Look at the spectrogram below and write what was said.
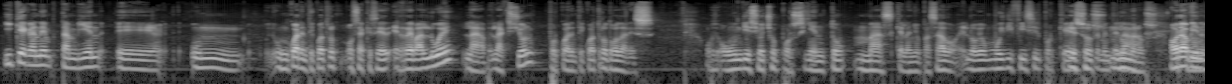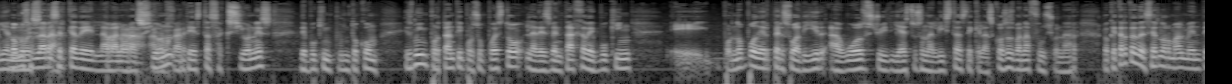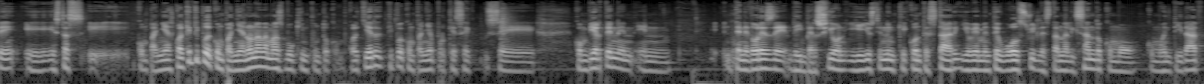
y que gane también eh, un, 44, o sea, que se revalúe la, acción por 44 dólares o, un 18% más que el año pasado. Lo veo muy difícil porque esos números. Ahora bien, vamos a hablar acerca de la valoración de estas acciones de booking.com. Es muy importante y por supuesto la desventaja de Booking eh, por no poder persuadir a Wall Street y a estos analistas de que las cosas van a funcionar, lo que tratan de hacer normalmente eh, estas eh, compañías, cualquier tipo de compañía, no nada más booking.com, cualquier tipo de compañía porque se, se convierten en, tenedores de, inversión y ellos tienen que contestar y obviamente Wall Street le está analizando como, como entidad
